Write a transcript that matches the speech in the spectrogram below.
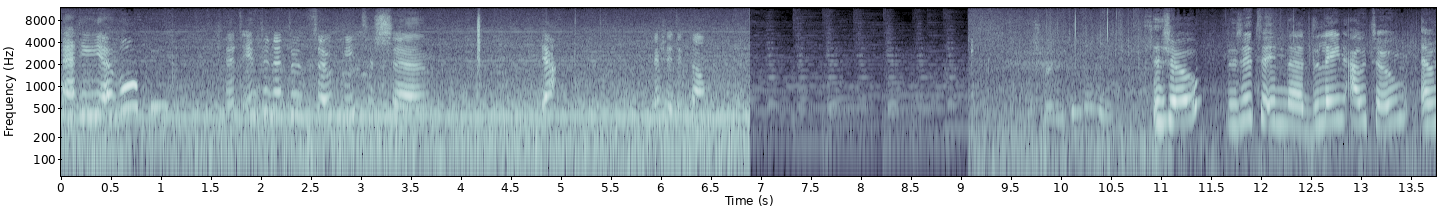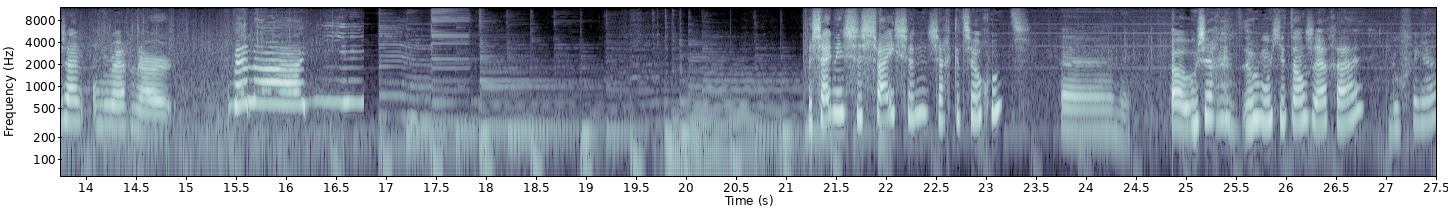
Very uh, wolky. Het internet doet het ook niet, dus eh, ja. Daar zit ik dan. Zo, we zitten in de, de leenauto en we zijn onderweg naar Bella. We zijn in Zwijsen, zeg ik het zo goed? Eh, nee. Oh, hoe, zeg ik het, hoe moet je het dan zeggen? Loefingen?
